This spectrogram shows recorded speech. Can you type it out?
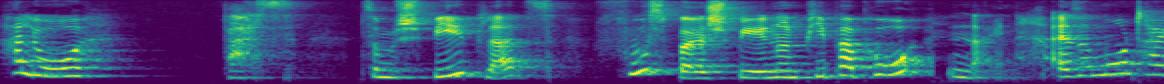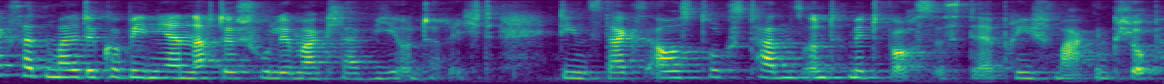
Hallo? Was? Zum Spielplatz? Fußball spielen und pipapo? Nein. Also montags hat Malte Corbinian nach der Schule immer Klavierunterricht. Dienstags Ausdruckstanz und mittwochs ist der Briefmarkenclub.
